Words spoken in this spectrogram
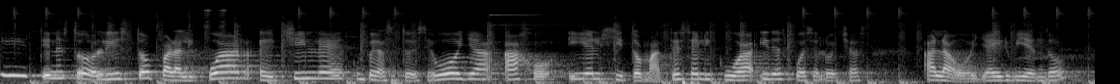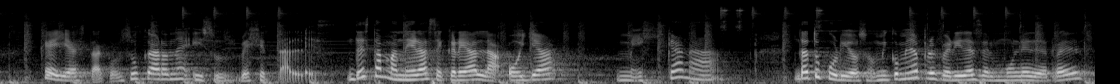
Y tienes todo listo para licuar el chile, un pedacito de cebolla, ajo y el jitomate. Se licúa y después se lo echas a la olla hirviendo que ya está con su carne y sus vegetales. De esta manera se crea la olla mexicana. Dato curioso, mi comida preferida es el mole de res.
